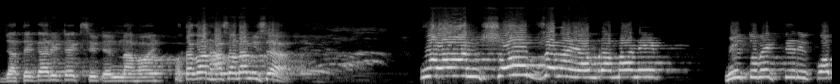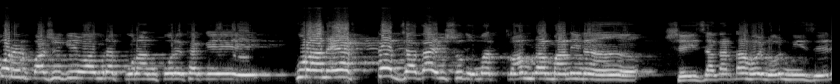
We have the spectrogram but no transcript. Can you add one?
যাতে গাড়িটা অ্যাক্সিডেন্ট না হয়। কথাগণ হাসানা মিসা কোরআন সব জায়গায় আমরা মানি মৃত ব্যক্তির কবরের পাশে গিয়েও আমরা কোরআন পড়ে থাকি। কোরআন একটা জায়গায় শুধুমাত্র আমরা মানি না। সেই জায়গাটা হলো নিজের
